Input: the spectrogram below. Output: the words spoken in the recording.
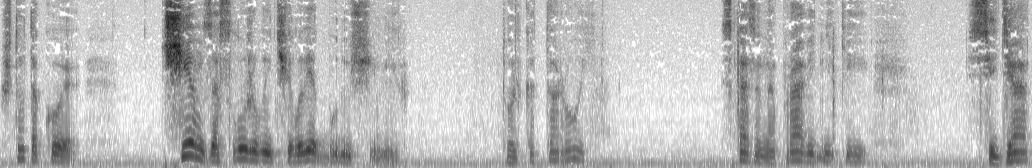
что такое? Чем заслуживает человек будущий мир? Только второй. Сказано, праведники сидят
